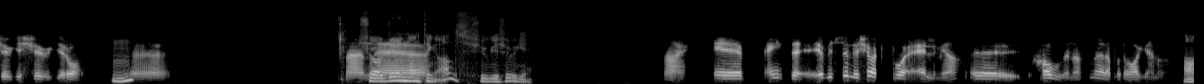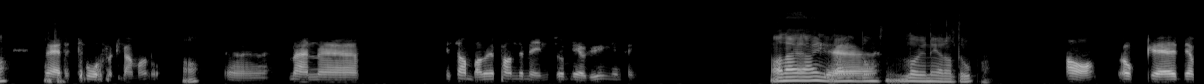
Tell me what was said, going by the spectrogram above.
2020 då. Mm. Eh, men, Körde du eh, någonting alls 2020? Nej. Eh, inte, jag skulle kört på Elmia, eh, showerna som är där på dagarna. Ja, Med 245 då. Ja. Eh, men eh, i samband med pandemin så blev det ju ingenting. Ja, nej, nej, nej Eh. de la ju ner alltihopa. Ja, och eh, det,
